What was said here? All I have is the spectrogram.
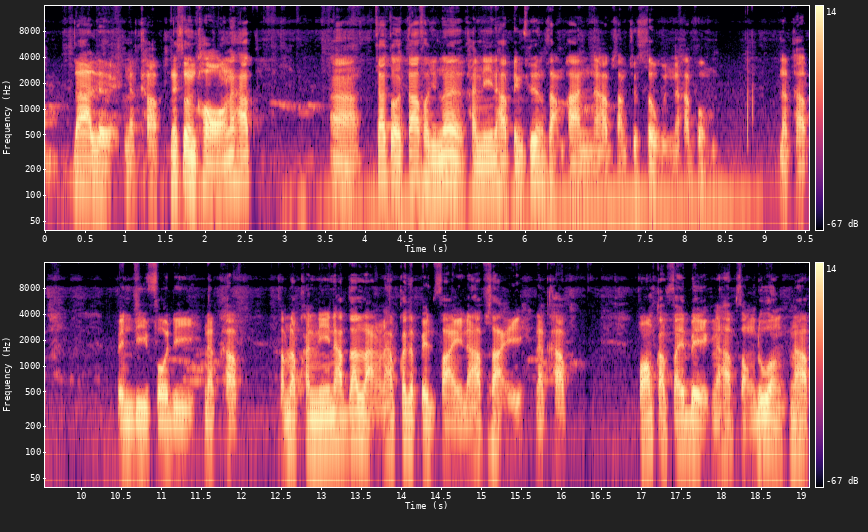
4 ด้านเลยนะครับ ในส่วนของนะครับอ่าเจ้า Toyota Fortuner คันนี้นะครับ เป็นเครื่อง 3,000 นะครับ 3.0 นะครับผมนะครับ เป็น D4D นะครับสำหรับคันนี้นะครับด้านหลังนะครับก็จะเป็นไฟนะครับใสนะครับ พร้อมกับไฟเบรกนะครับสองดวงนะครับ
